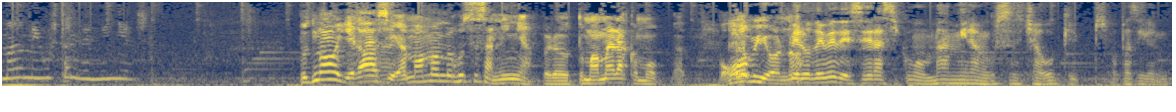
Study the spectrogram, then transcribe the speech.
mamá, me gustan las niñas. Pues no, llegaba así, a mamá me gusta esa niña, pero tu mamá era como, Pero- obvio, ¿no? Pero debe de ser así como, mamá, mira, me gusta ese chavo que tus papás digan,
